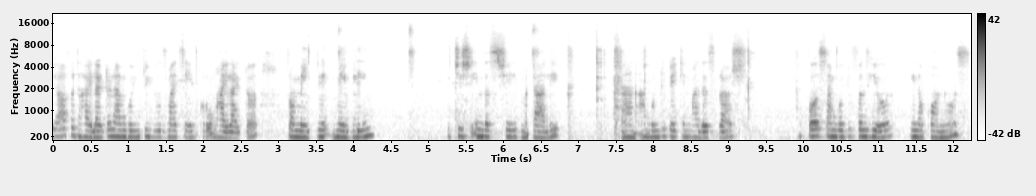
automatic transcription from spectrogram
yeah for the highlighter i'm going to use my same chrome highlighter from maybelline which is in the shade metallic. And I'm going to take in my this brush. First I'm going to fill here inner corners.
